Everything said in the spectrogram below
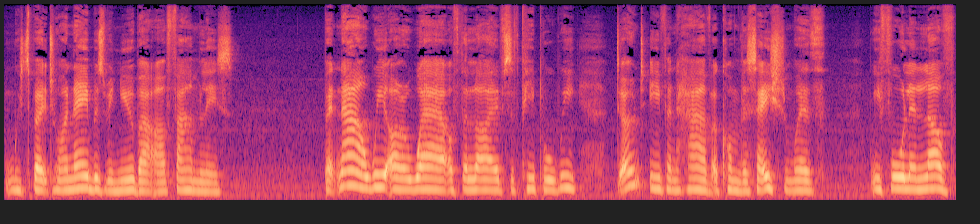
We spoke to our neighbours, we knew about our families. But now we are aware of the lives of people we don't even have a conversation with. We fall in love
